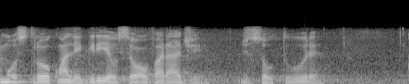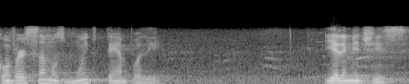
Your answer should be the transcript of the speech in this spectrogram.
mostrou com alegria o seu alvará de, de soltura. Conversamos muito tempo ali. E ele me disse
